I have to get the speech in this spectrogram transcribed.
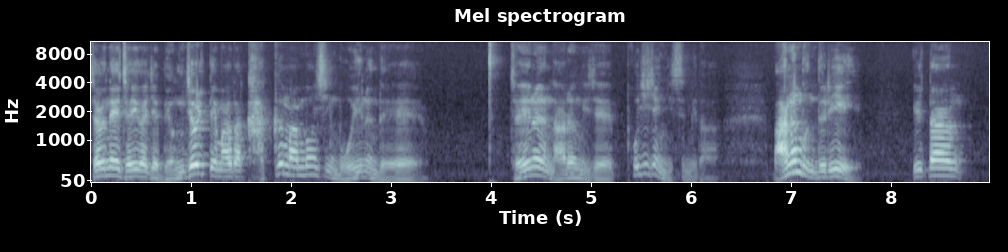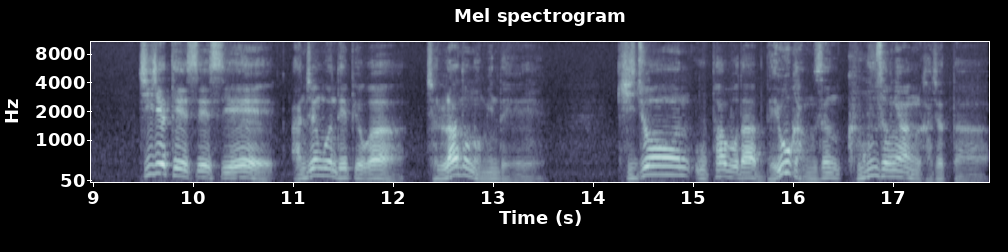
자, 근데 저희가 이제 명절 때마다 가끔 한 번씩 모이는데 저희는 나름 이제 포지션이 있습니다. 많은 분들이 일단 GZSS의 안정권 대표가 전라도 놈인데 기존 우파보다 매우 강성 극우 성향을 가졌다.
